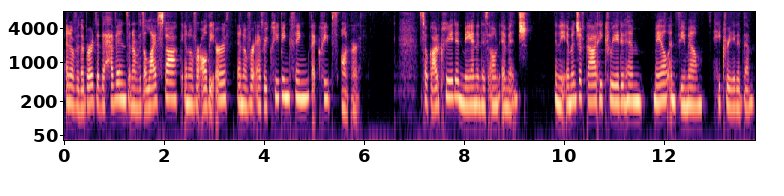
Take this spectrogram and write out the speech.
and over the birds of the heavens, and over the livestock, and over all the earth, and over every creeping thing that creeps on earth. So God created man in his own image. In the image of God, he created him, male and female, he created them.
